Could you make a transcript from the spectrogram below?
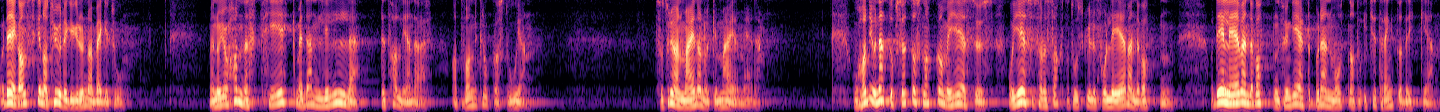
Og Det er ganske naturlige grunner, begge to. Men når Johannes tar med den lille detaljen der, at vannkrukka sto igjen, så tror jeg han mener noe mer med det. Hun hadde jo nettopp sittet og snakka med Jesus, og Jesus hadde sagt at hun skulle få levende vann. Det levende vann fungerte på den måten at hun ikke trengte å drikke igjen.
